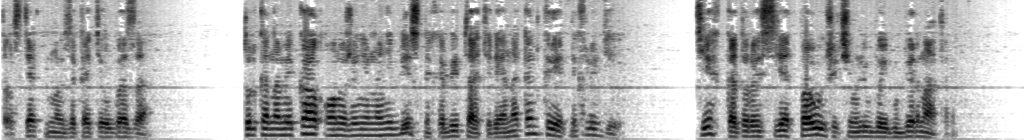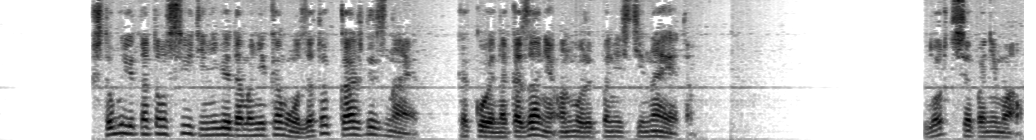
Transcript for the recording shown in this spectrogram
Толстяк вновь закатил глаза. Только намекал он уже не на небесных обитателей, а на конкретных людей. Тех, которые сидят повыше, чем любые губернаторы. Что будет на том свете, неведомо никому, зато каждый знает, какое наказание он может понести на этом. Лорд все понимал.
